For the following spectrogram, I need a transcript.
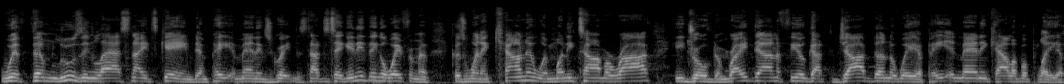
with them losing last night's game than Peyton Manning's greatness. Not to take anything away from him, because when it counted, when money time arrived, he drove them right down the field, got the job done the way a Peyton Manning caliber player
